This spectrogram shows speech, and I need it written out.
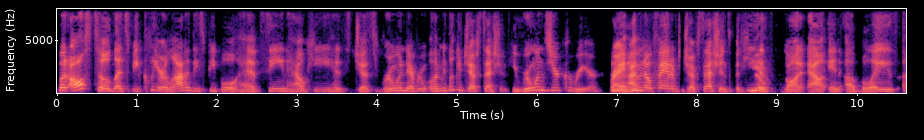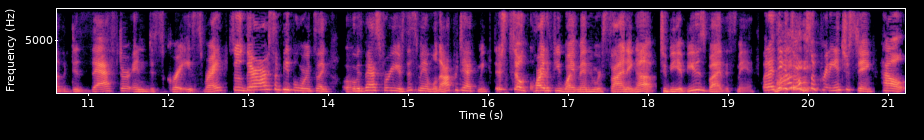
But also, let's be clear, a lot of these people have seen how he has just ruined everyone. Let me look at Jeff Sessions. He ruins your career, right? Mhm. I'm no fan of Jeff Sessions, but he No. has gone out in a blaze of disaster and disgrace, right? So there are some people where it's like, over the past four years, this man will not protect me. There's still quite a few white men who are signing up to be abused by this man. But I think it's also pretty interesting how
